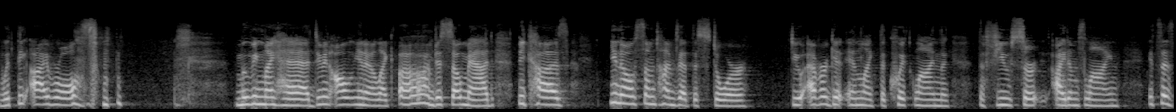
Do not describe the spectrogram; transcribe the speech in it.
with the eye rolls, moving my head, doing all, you know, like, oh, I'm just so mad because, you know, sometimes at the store, do you ever get in like the quick line, the, the few items line? It says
